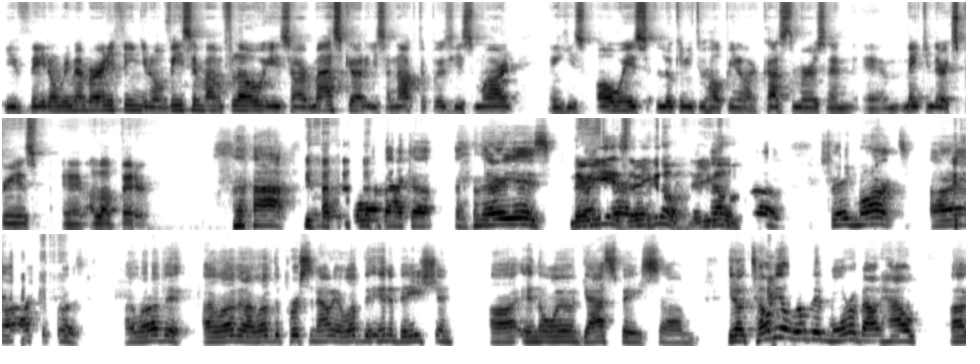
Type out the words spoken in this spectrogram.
If they don't remember anything, you know, Vincent Van Flow is our mascot. He's an octopus. He's smart and he's always looking into helping our customers and um, making their experience uh, a lot better. back up. there he is. There right he is. There, there you go. There you go. Trademarked. All right, octopus. I love it. I love it. I love the personality. I love the innovation uh, in the oil and gas space. Um, you know, tell me a little bit more about how uh,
